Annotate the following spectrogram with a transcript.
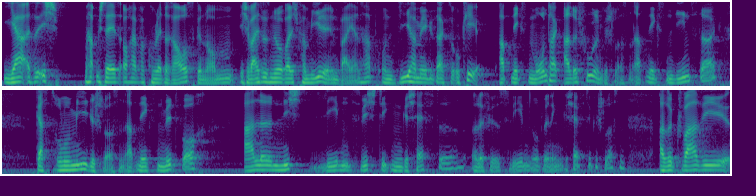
Ja, also ich habe mich da jetzt auch einfach komplett rausgenommen. Ich weiß es nur, weil ich Familie in Bayern habe und die haben mir gesagt so, okay, ab nächsten Montag alle Schulen geschlossen, ab nächsten Dienstag Gastronomie geschlossen, ab nächsten Mittwoch alle nicht lebenswichtigen Geschäfte oder für das Leben notwendigen Geschäfte geschlossen. Also quasi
